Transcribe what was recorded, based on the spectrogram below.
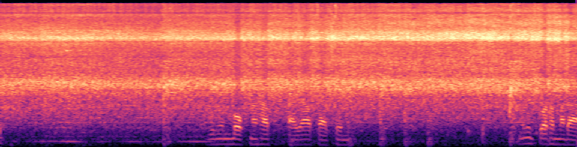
ฟยิงเงินบกนะครับ สายยาว8เซนนี่เป็นตัวธรรมดา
